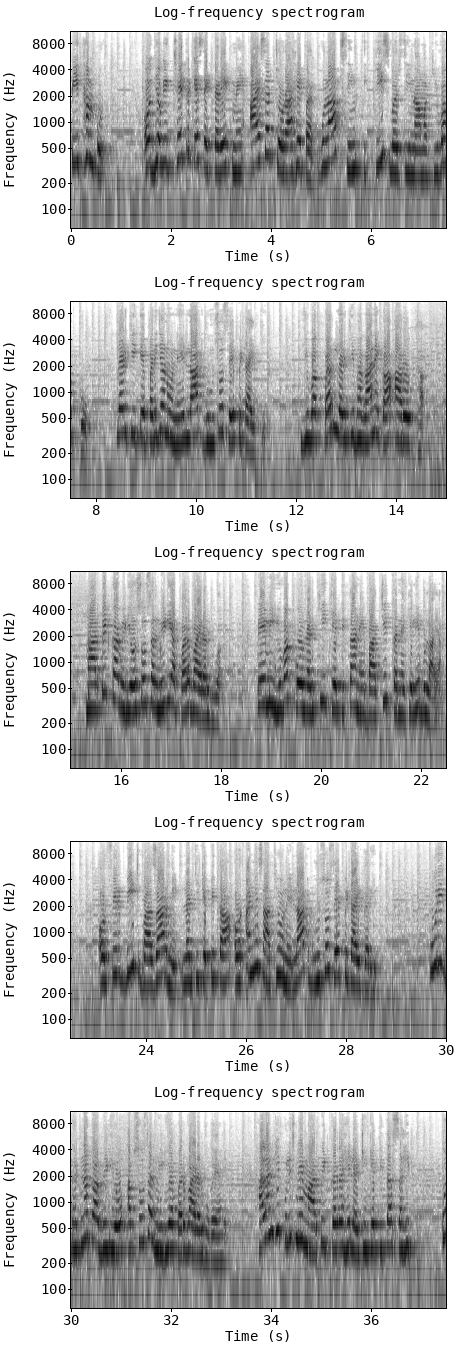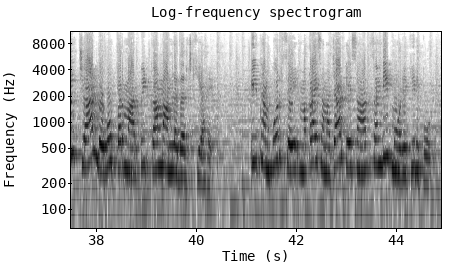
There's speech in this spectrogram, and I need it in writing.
पीथमपुर। औद्योगिक क्षेत्र के सेक्टर एक में आयसर चौराहे पर गुलाब सिंह 21 वर्षीय नामक युवक को लड़की के परिजनों ने लात घूसों से पिटाई की। युवक पर लड़की भगाने का आरोप था। मारपीट का वीडियो सोशल मीडिया पर वायरल हुआ। प्रेमी युवक को लड़की के पिता ने बातचीत करने के लिए बुलाया और फिर बीच बाज़ार में लड़की के पिता और अन्य साथियों ने लात घूसों से पिटाई करी। पूरी घटना का वीडियो अब सोशल मीडिया पर वायरल हो गया है। हालाँकि पुलिस ने मारपीट कर रहे लड़की के पिता सहित कुल चार लोगों पर मारपीट का मामला दर्ज किया है। पीथमपुर से मकड़ाई समाचार के साथ संदीप मौर्य की रिपोर्ट।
